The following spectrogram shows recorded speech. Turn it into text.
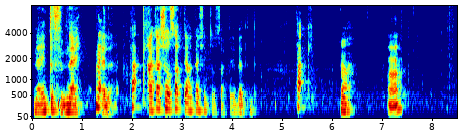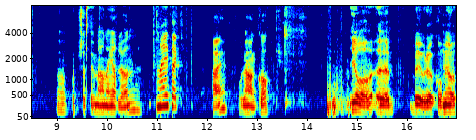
Nej, inte för... Nej. Nej. Eller. Tack. Han kanske har sagt det, han kanske inte har sagt det. Jag vet inte. Tack. Ja. Mm. Då fortsätter vi med Hanna Hedlund. Nej tack. Nej. Olle Hancock. Ja, eh, Buruk, om jag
